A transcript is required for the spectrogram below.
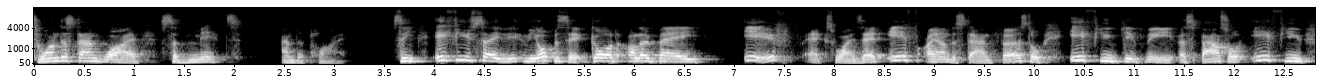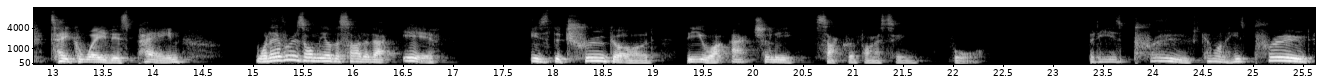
To understand why, submit and apply. See, if you say the, opposite, God, I'll obey if X, Y, Z, if I understand first, or if you give me a spouse, or if you take away this pain, whatever is on the other side of that if is the true God that you are actually sacrificing for. But he has proved, come on, he's proved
